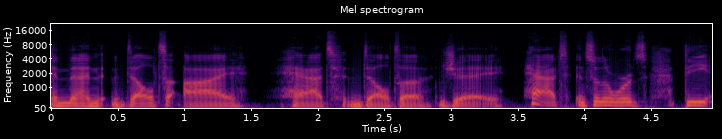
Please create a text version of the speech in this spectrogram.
and then delta i hat delta j hat. And so in other words, the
